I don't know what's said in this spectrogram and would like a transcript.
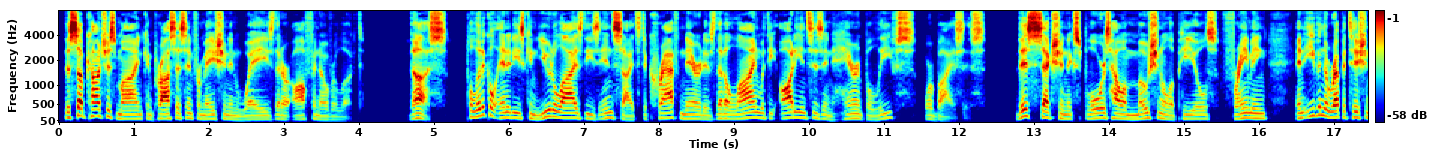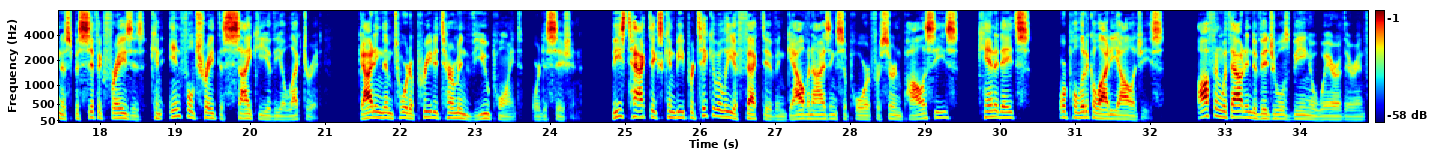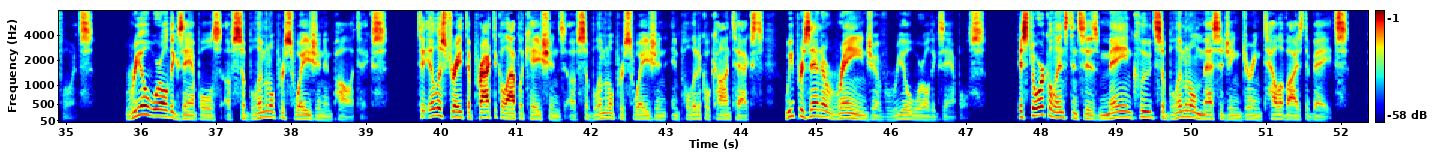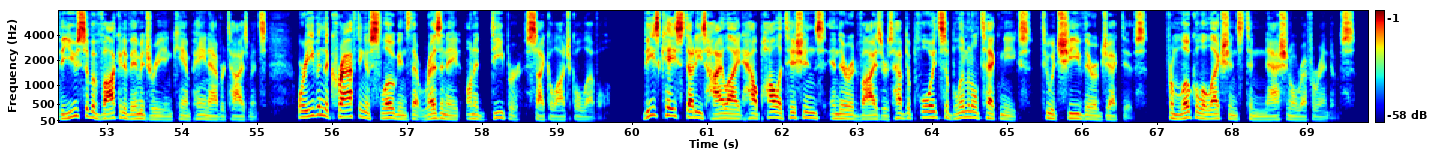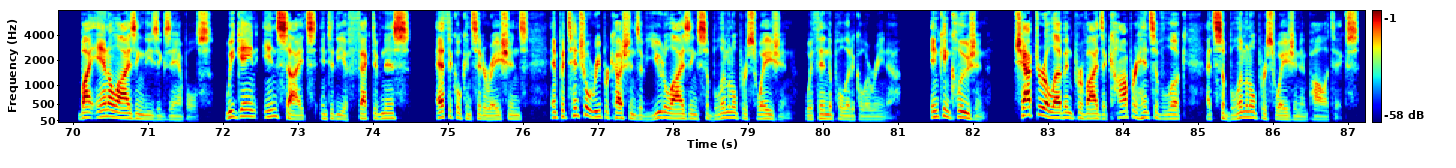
The subconscious mind can process information in ways that are often overlooked. Thus, political entities can utilize these insights to craft narratives that align with the audience's inherent beliefs or biases. This section explores how emotional appeals, framing, and even the repetition of specific phrases can infiltrate the psyche of the electorate guiding them toward a predetermined viewpoint or decision. These tactics can be particularly effective in galvanizing support for certain policies, candidates, or political ideologies, often without individuals being aware of their influence. Real-world examples of subliminal persuasion in politics. To illustrate the practical applications of subliminal persuasion in political contexts, we present a range of real-world examples. Historical instances may include subliminal messaging during televised debates, the use of evocative imagery in campaign advertisements, or even the crafting of slogans that resonate on a deeper psychological level. These case studies highlight how politicians and their advisors have deployed subliminal techniques to achieve their objectives, from local elections to national referendums. By analyzing these examples, we gain insights into the effectiveness ethical considerations, and potential repercussions of utilizing subliminal persuasion within the political arena. In conclusion, Chapter 11 provides a comprehensive look at subliminal persuasion in politics,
